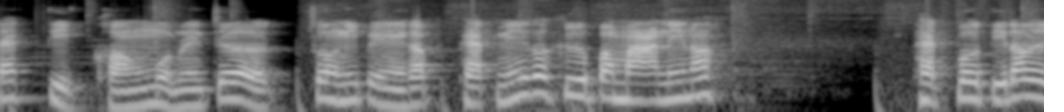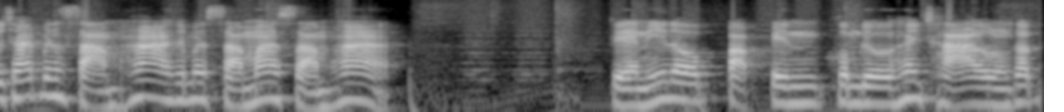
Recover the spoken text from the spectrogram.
แทคติกของหมวดเรนเจอร์ช่วงนี้เป็นไงครับแพทนี้ก็คือประมาณนี้เนาะ แพทปกติเราจะใช้เป็น 35 ใช่ไหมสามารถ35 แต่อันนี้เราปรับเป็นความเร็วให้ช้าลงครับ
